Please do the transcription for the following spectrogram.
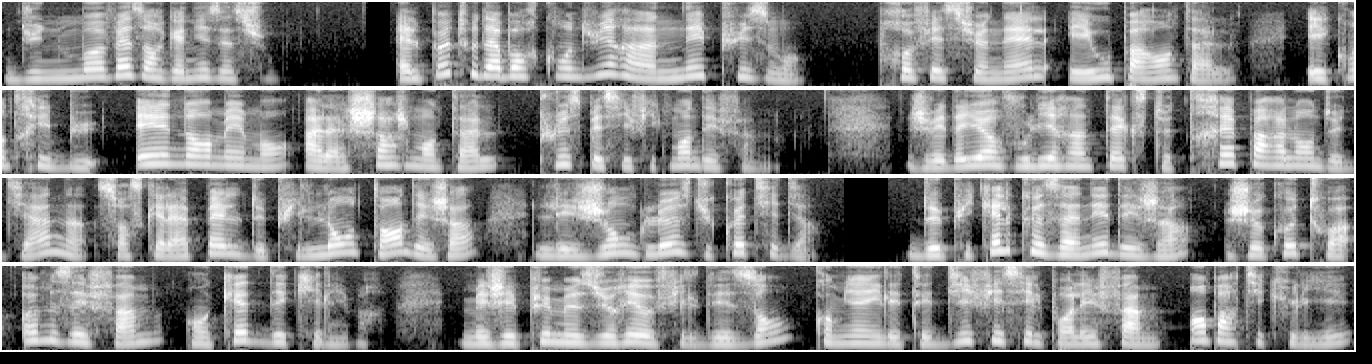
d'une mauvaise organisation. Elle peut tout d'abord conduire à un épuisement, professionnel et ou parental, et contribue énormément à la charge mentale, plus spécifiquement des femmes. Je vais d'ailleurs vous lire un texte très parlant de Diane sur ce qu'elle appelle depuis longtemps déjà les jongleuses du quotidien. Depuis quelques années déjà, je côtoie hommes et femmes en quête d'équilibre, mais j'ai pu mesurer au fil des ans combien il était difficile pour les femmes en particulier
